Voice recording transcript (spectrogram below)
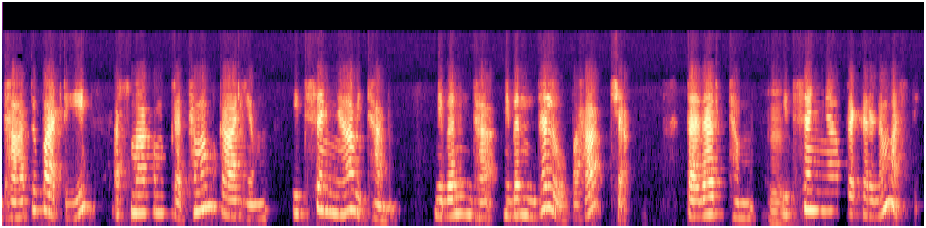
धातुपाठे अस्माकं प्रथमं कार्यम् इत्संज्ञाविधानं निबन्ध निबन्धलोपः च। तदर्थम्। इत्संज्ञाप्रकरणम् अस्ति।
